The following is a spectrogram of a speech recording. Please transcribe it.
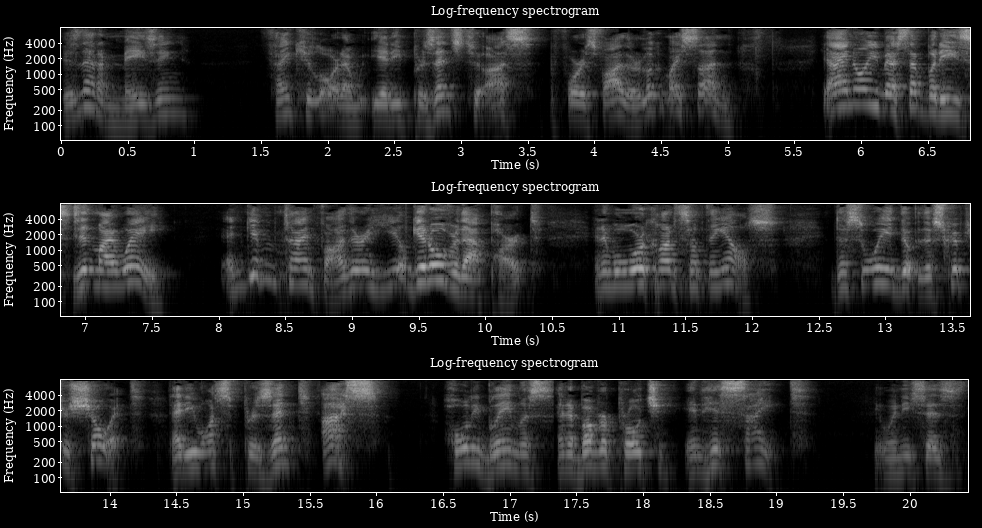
Isn't that amazing? Thank you, Lord. Yet he presents to us before his father, look at my son. Yeah, I know he messed up, but he's in my way. And give him time, Father. He'll get over that part and then we'll work on something else. That's the way the, the scriptures show it, that he wants to present us holy, blameless, and above reproach in his sight. When he says,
